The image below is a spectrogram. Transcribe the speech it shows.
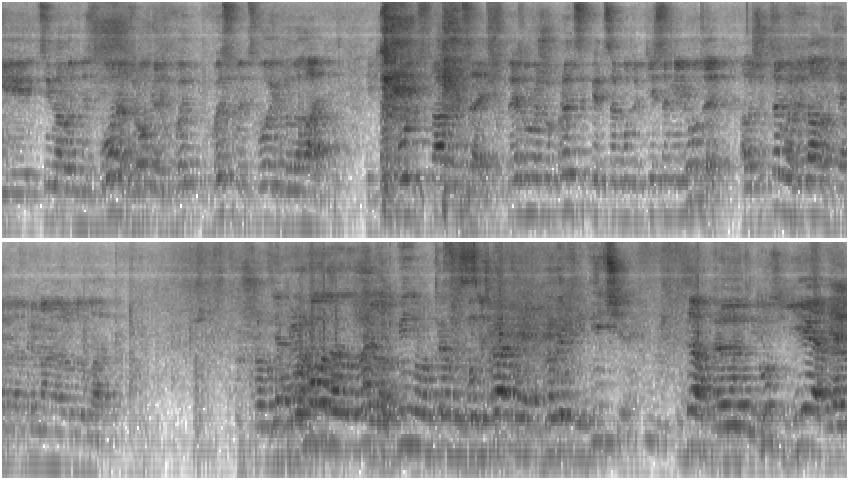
і ці народні збори зроблять ви- висунуть своїх делегатів. Які будуть ставити цей. Тобто я думаю, що в принципі це будуть ті самі люди, але щоб це виглядало хоча б на пряме народовладдя. Що ви Для прямого народу як мінімум треба зібрати великі вічі. Е, Тут є, е,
